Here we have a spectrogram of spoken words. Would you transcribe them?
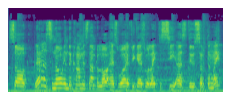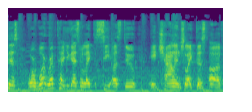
So let us know in the comments down below as well if you guys would like to see us do something like this or what reptile you guys would like to see us do a challenge like this of.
